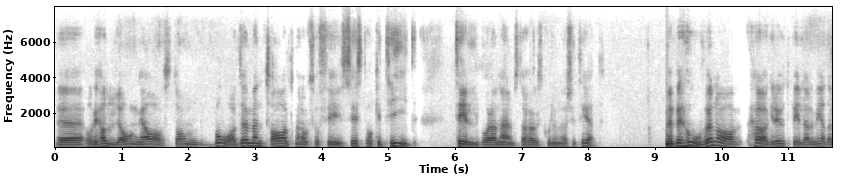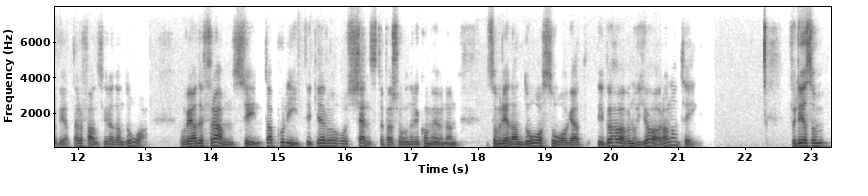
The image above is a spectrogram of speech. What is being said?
Eh, och vi har långa avstånd, både mentalt men också fysiskt och i tid till våra närmsta högskoleuniversitet. Men behoven av högre utbildade medarbetare fanns ju redan då. Och vi hade framsynta politiker och, och tjänstepersoner i kommunen som redan då såg att vi behöver nog göra någonting. För det som,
